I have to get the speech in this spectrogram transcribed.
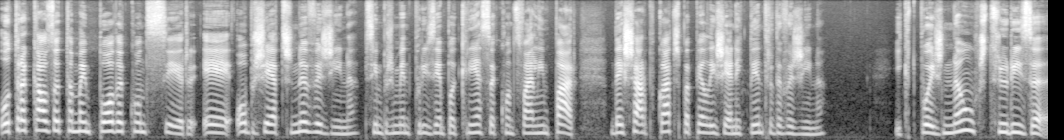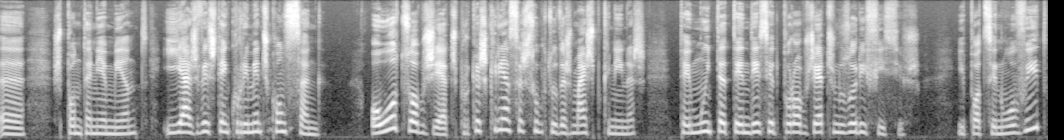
Outra causa também pode acontecer é objetos na vagina, simplesmente, por exemplo, a criança, quando se vai limpar, deixar bocados de papel higiênico dentro da vagina e que depois não exterioriza uh, espontaneamente e às vezes tem corrimentos com sangue ou outros objetos, porque as crianças, sobretudo as mais pequeninas, têm muita tendência de pôr objetos nos orifícios. E pode ser no ouvido,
